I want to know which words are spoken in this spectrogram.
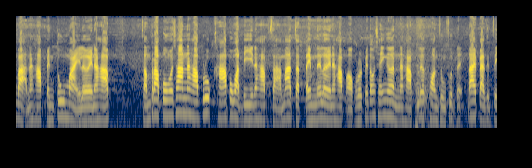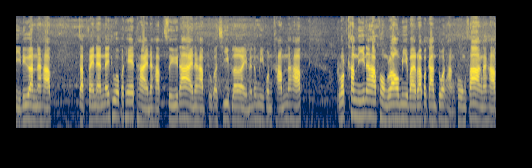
439,000 บาทนะครับเป็นตู้ใหม่เลยนะครับสำหรับโปรโมชั่นนะครับลูกค้าประวัติดีนะครับ สามารถจัดเต็มได้เลยนะครับ ออกรถไม่ต้องใช้เงินนะครับ เลือกผ่อนสูงสุดได้ 84 เดือนนะครับ จัดไฟแนนซ์ได้ทั่วประเทศไทยนะครับ ซื้อได้นะครับ ทุกอาชีพเลย ไม่ต้องมีคนค้ำนะครับ รถคันนี้นะครับของเรามีใบรับประกันตัวถังโครงสร้างนะครับ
